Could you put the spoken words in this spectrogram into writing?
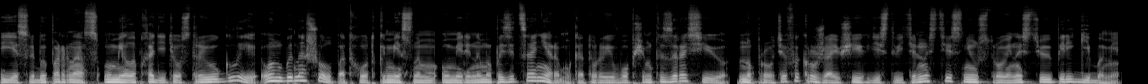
Если бы Парнас умел обходить острые углы, он бы нашел подход к местным умеренным оппозиционерам, которые, в общем-то, за Россию, но против окружающей их действительности с неустроенностью и перегибами.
